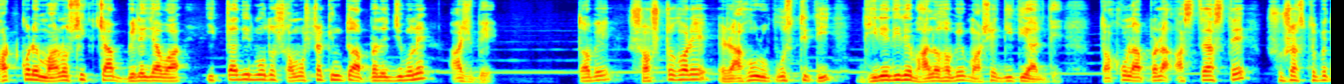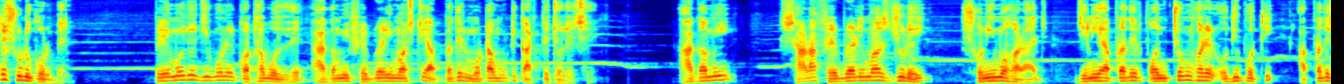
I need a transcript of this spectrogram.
হট করে মানসিক চাপ বেড়ে যাওয়া ইত্যাদির মতো সমস্যা কিন্তু আপনাদের জীবনে আসবে। তবে ষষ্ঠ ঘরে রাহুর উপস্থিতি ধীরে ধীরে ভালো হবে মাসে দ্বিতীয়ার্ধে। তখন আপনারা আস্তে আস্তে সুস্বাস্থ্য পেতে শুরু করবেন। প্রেমজ জীবনের কথা বললে আগামী ফেব্রুয়ারি মাসটি আপনাদের মোটামুটি কাটতে চলেছে। আগামী সারা ফেব্রুয়ারি মাস জুড়েই শনি মহারাজ, যিনি আপনাদের পঞ্চম ঘরের অধিপতি, আপনাদের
